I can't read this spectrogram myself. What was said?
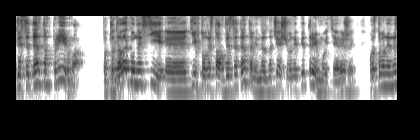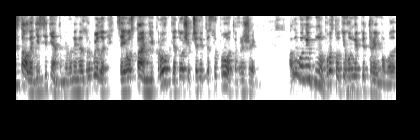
дисидентом прірва. Тобто далеко не всі е, ті, хто не став дисидентами, не означає, що вони підтримують цей режим. Просто вони не стали дисидентами, вони не зробили цей останній крок для того, щоб чинити супротив режиму. Але вони ну просто от його не підтримували.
